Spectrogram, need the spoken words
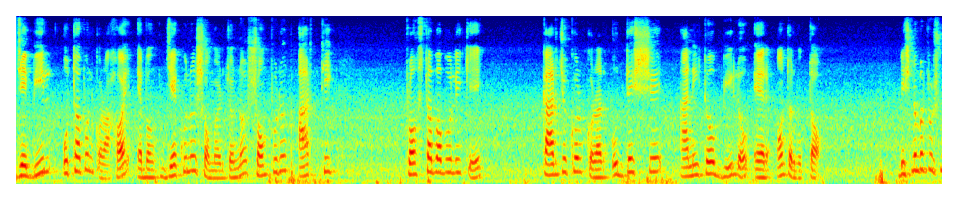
যে বিল উত্থাপন করা হয় এবং যে কোনো সময়ের জন্য সম্পূরক আর্থিক প্রস্তাবাবলীকে কার্যকর করার উদ্দেশ্যে আনিত বিলও এর অন্তর্ভুক্ত। বিশ নম্বর প্রশ্ন,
